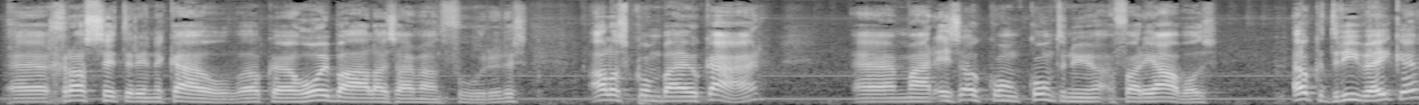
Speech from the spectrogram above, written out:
eh, gras zit er in de kuil? Welke hooibalen zijn we aan het voeren? Dus alles komt bij elkaar. eh, maar is ook con- continu variabel. Elke drie weken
